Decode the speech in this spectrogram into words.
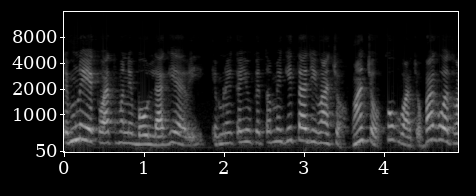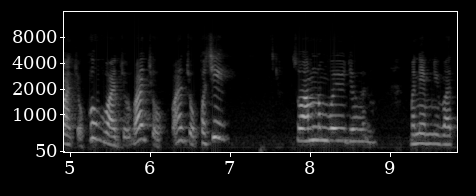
એમની એક વાત મને બહુ લાગી આવી. એમણે કહ્યું કે તમે ગીતાજી વાંચો વાંચો, ખૂબ વાંચો, ભાગવત વાંચો, ખૂબ વાંચો વાંચો વાંચો, પછી શું આમનામ વયું જવાનું. મને એમની વાત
